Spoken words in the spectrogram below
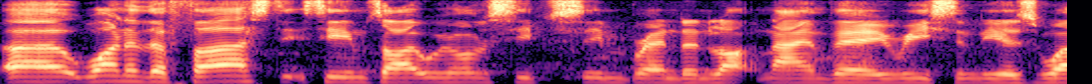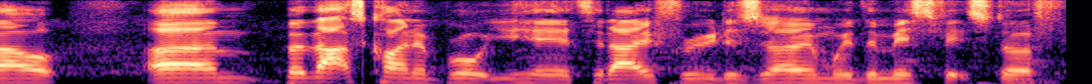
Uh, one of the first, it seems like. We've obviously seen Brendan Loughnane very recently as well. Um, but that's kind of brought you here today through the DAZN with the Misfit stuff.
